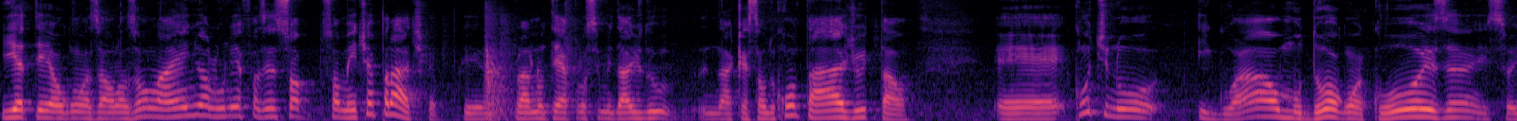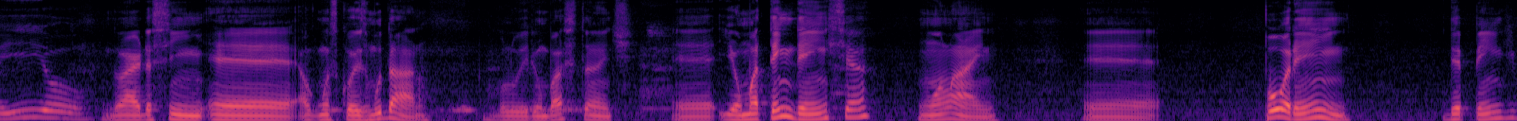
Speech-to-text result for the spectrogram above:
ia ter algumas aulas online o aluno ia fazer só, somente a prática, para não ter a proximidade do, na questão do contágio e tal. É, continuou igual? Mudou alguma coisa? Isso aí? Ou... Eduardo, assim, é, algumas coisas mudaram, evoluíram bastante. É, e é uma tendência no online. É, porém, depende,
